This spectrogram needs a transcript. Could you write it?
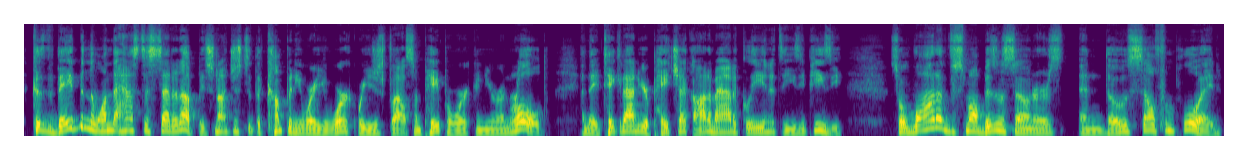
because they've been the one that has to set it up. It's not just at the company where you work, where you just fill out some paperwork and you're enrolled, and they take it out of your paycheck automatically, and it's easy peasy. So a lot of small business owners and those self-employed,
